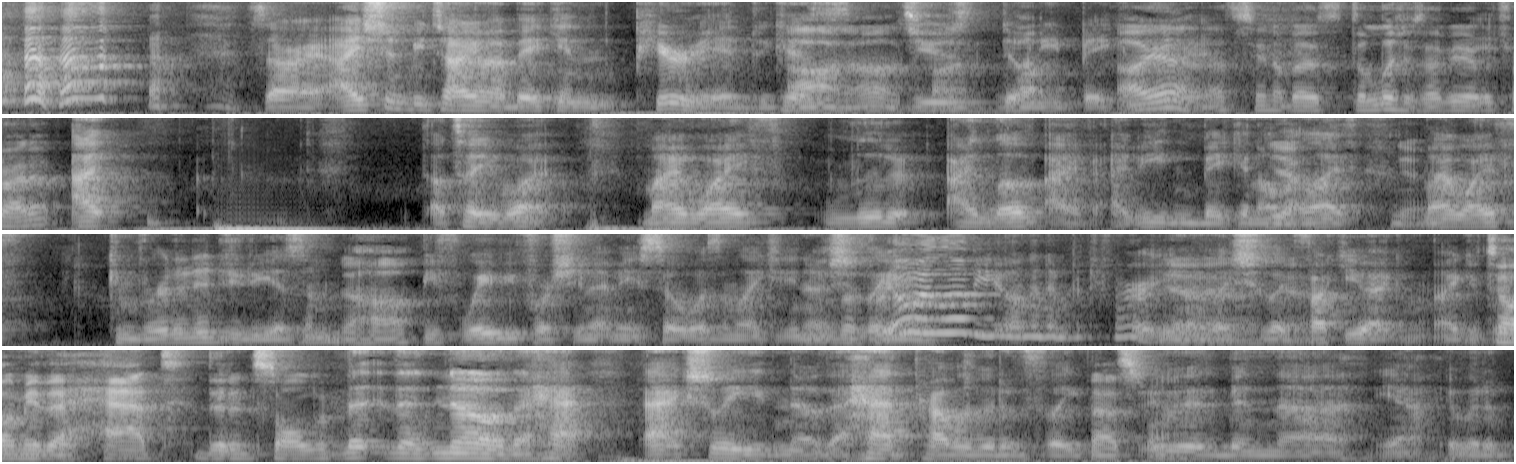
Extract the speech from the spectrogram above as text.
Sorry, I shouldn't be talking about bacon. Period, because oh no, Jews fine. don't Well, eat bacon. Oh yeah, period. that's you know, but it's delicious. Have you ever tried it? I. I'll tell you what. My wife, literally, I love. I've, I've eaten bacon all Yeah, my life. yeah. My wife converted to Judaism Uh-huh. way before she met me, so it wasn't like you know she's like, oh, I love you, I'm gonna convert. You Yeah, know, yeah, like she's like, fuck you, I can. I can. Telling me the hat didn't solve it. The, the no, the hat. Actually, no, the hat probably would have like. That's it would have been. Uh, yeah, it would have.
